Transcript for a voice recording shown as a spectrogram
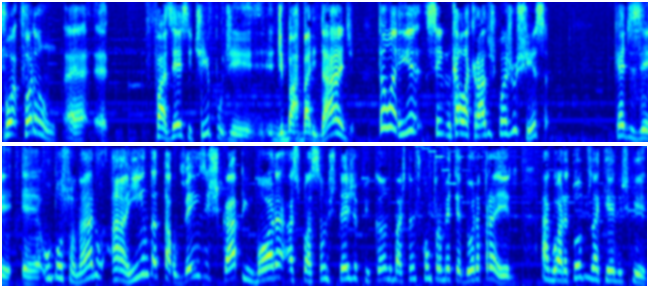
for, foram é, é, fazer esse tipo de, de barbaridade, estão aí encalacrados com a justiça. Quer dizer, é, o Bolsonaro ainda talvez escape, embora a situação esteja ficando bastante comprometedora para ele. Agora, todos aqueles que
